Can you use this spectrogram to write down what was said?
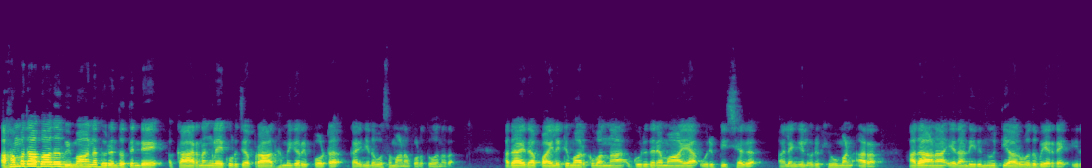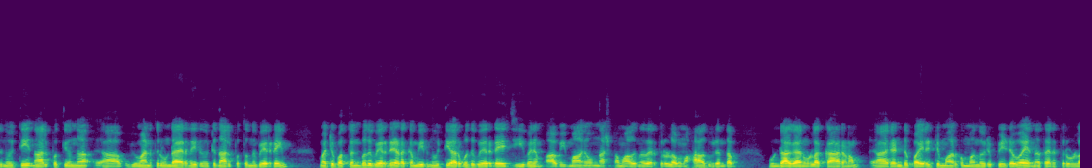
അഹമ്മദാബാദ് വിമാന ദുരന്തത്തിന്റെ കാരണങ്ങളെക്കുറിച്ച് പ്രാഥമിക റിപ്പോർട്ട് കഴിഞ്ഞ ദിവസമാണ് പുറത്തു വന്നത്. അതായത് പൈലറ്റുമാർക്ക് വന്ന ഗുരുതരമായ ഒരു പിശക് അല്ലെങ്കിൽ ഒരു ഹ്യൂമൺ അറർ അതാണ് ഏതാണ്ട് ഇരുന്നൂറ്റി അറുപത് പേരുടെ ഇരുന്നൂറ്റി നാൽപ്പത്തിയൊന്ന് വിമാനത്തിലുണ്ടായിരുന്ന ഇരുന്നൂറ്റി നാൽപ്പത്തൊന്ന് പേരുടെയും മറ്റു പത്തൊൻപത് പേരുടെ അടക്കം ഇരുന്നൂറ്റി അറുപത് പേരുടെ ജീവനും ആ വിമാനവും നഷ്ടമാകുന്ന തരത്തിലുള്ള മഹാദുരന്തം ഉണ്ടാകാനുള്ള കാരണം രണ്ട് പൈലറ്റുമാർക്കും വന്ന ഒരു പിഴവ് എന്ന തരത്തിലുള്ള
